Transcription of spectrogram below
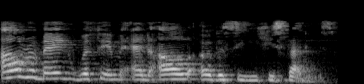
I'll remain with him and I'll oversee his studies.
